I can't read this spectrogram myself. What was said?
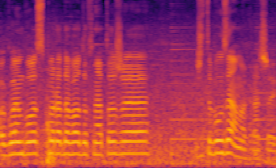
ogółem było sporo dowodów na to, że, że to był zamach raczej.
